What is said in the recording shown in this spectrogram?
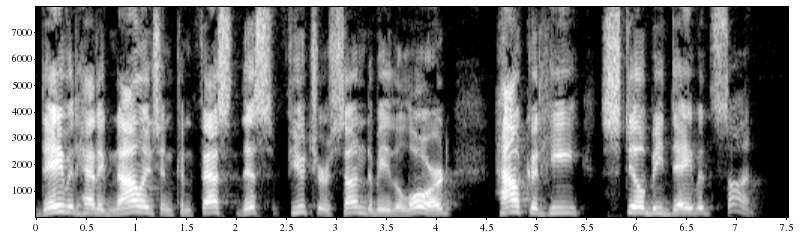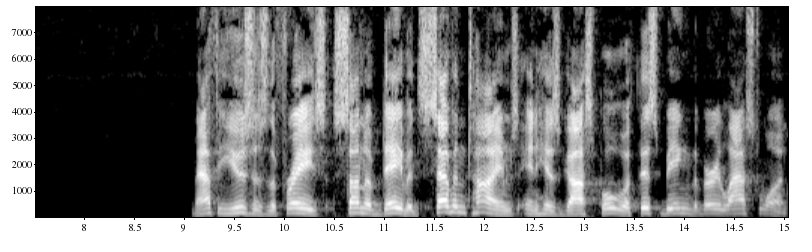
David had acknowledged and confessed this future son to be the Lord. How could he still be David's son? Matthew uses the phrase son of David seven times in his gospel, with this being the very last one.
